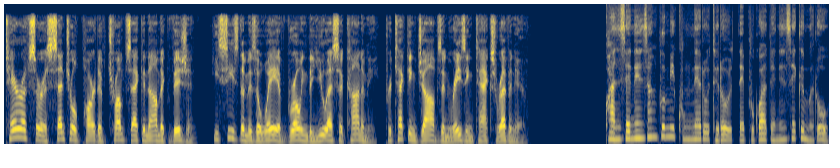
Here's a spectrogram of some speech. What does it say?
Tariffs are a central part of Trump's economic vision, he sees them as a way of growing the U.S. economy, protecting jobs and raising tax revenue. 관세는 상품이 국내로 들어올 때 부과되는 세금으로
